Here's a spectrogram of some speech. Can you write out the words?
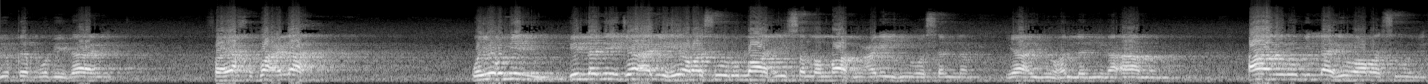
يقر بذلك فيخضع له ويؤمن بالذي جاء به رسول الله صلى الله عليه وسلم. يا أيها الذين آمنوا آمنوا بالله ورسوله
